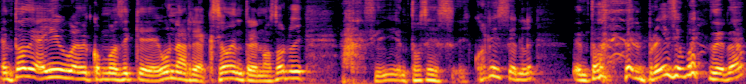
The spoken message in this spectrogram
entonces ahí, como así que una reacción entre nosotros. Ah, sí, entonces, ¿cuál es el, entonces, el precio, pues, verdad?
